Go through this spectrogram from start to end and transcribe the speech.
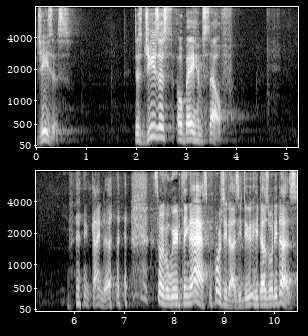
Jesus. Does Jesus obey himself? kind of. sort of a weird thing to ask. Of course he does. He, do, he does what he does.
